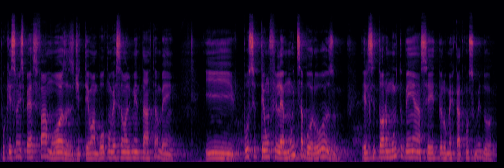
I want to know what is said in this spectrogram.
porque são espécies famosas de ter uma boa conversão alimentar também. E por se ter um filé muito saboroso, ele se torna muito bem aceito pelo mercado consumidor.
